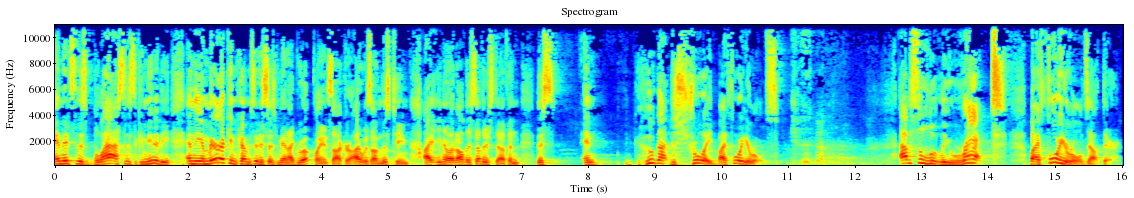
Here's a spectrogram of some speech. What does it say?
And it's this blast, it's the community. And the American comes in and says, man, I grew up playing soccer. I was on this team. I, you know, and all this other stuff. And this, and who got destroyed by four year olds? Absolutely wrecked by four year olds out there.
